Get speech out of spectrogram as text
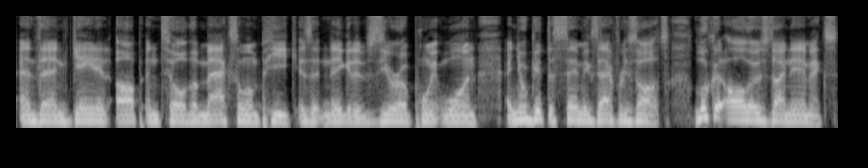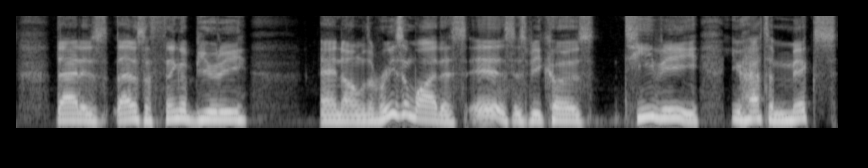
and then gain it up until the maximum peak is at negative 0.1, and you'll get the same exact results. Look at all those dynamics. That is that is a thing of beauty. And um, the reason why this is is because TV you have to mix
